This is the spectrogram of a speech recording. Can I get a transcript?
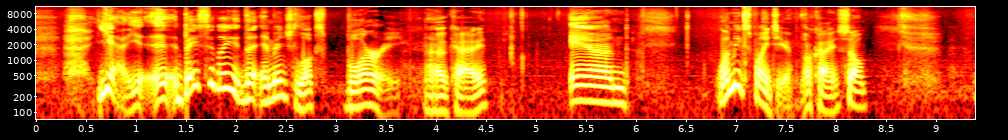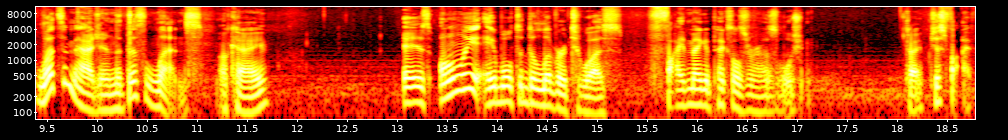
yeah, it, basically the image looks blurry, okay? And let me explain to you, okay? So let's imagine that this lens, okay, is only able to deliver to us 5 megapixels resolution, okay? Just 5.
